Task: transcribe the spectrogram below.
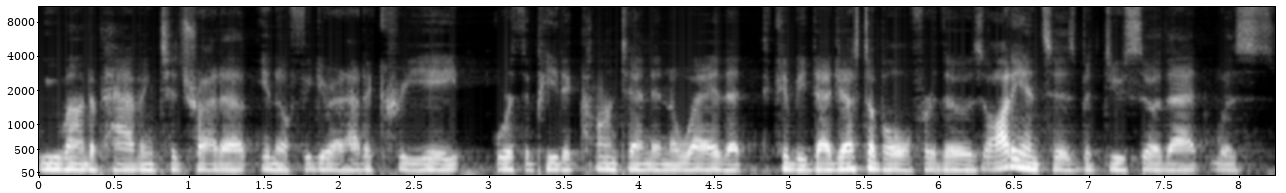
we wound up having to try to, you know, figure out how to create orthopedic content in a way that could be digestible for those audiences, but do so that was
